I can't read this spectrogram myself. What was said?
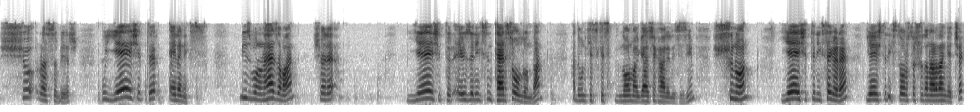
şurası bir. Bu y eşittir ln x. Biz bunun her zaman şöyle y eşittir e üzeri x'in tersi olduğundan hadi bunu kesik kesik normal gerçek haliyle çizeyim. Şunun y eşittir x'e göre y eşittir x doğrusu da şuradan aradan geçecek.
